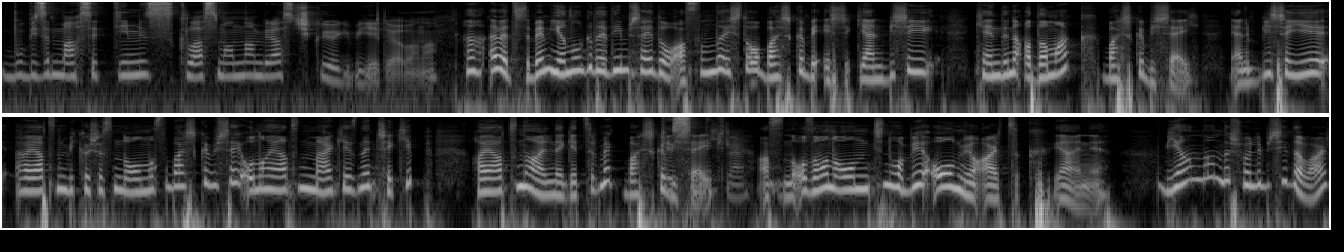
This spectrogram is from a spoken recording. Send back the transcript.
bu bizim bahsettiğimiz klasmandan biraz çıkıyor gibi geliyor bana. Ha, evet işte benim yanılgı dediğim şey de o. Aslında işte o başka bir eşik. Yani bir şeyi kendine adamak başka bir şey. Yani bir şeyi hayatın bir köşesinde olması başka bir şey. Onu hayatın merkezine çekip hayatın haline getirmek başka bir şey. Kesinlikle. Aslında o zaman onun için hobi olmuyor artık yani. Bir yandan da şöyle bir şey de var.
